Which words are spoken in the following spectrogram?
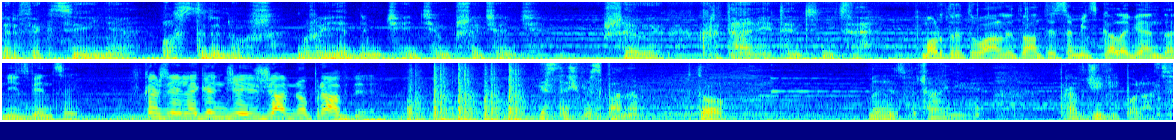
perfekcyjnie ostry nóż może jednym cięciem przeciąć przełyk, krtanie, tętnicę. Mord rytualny to antysemicka legenda, nic więcej. W każdej legendzie jest ziarno prawdy. Jesteśmy z panem. Kto? My, zwyczajni, prawdziwi Polacy.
